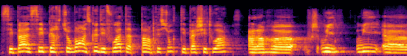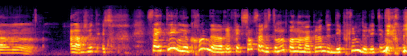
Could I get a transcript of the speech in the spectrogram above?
c'est pas assez perturbant. Est-ce que des fois, t'as pas l'impression que t'es pas chez toi? Alors euh, oui, oui. Euh, alors je vais. Ça a été une grande réflexion, ça justement pendant ma période de déprime de l'été dernier.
